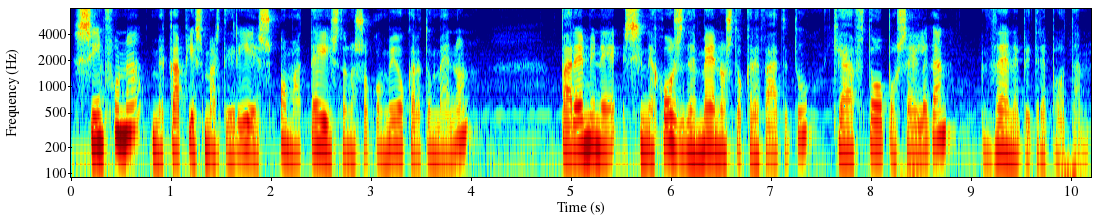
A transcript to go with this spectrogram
Σύμφωνα με κάποιες μαρτυρίες ο Ματέης στο νοσοκομείο κρατουμένων παρέμεινε συνεχώς δεμένος στο κρεβάτι του και αυτό όπως έλεγαν δεν επιτρεπόταν.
